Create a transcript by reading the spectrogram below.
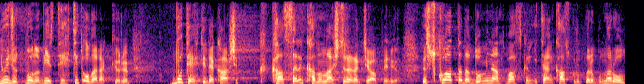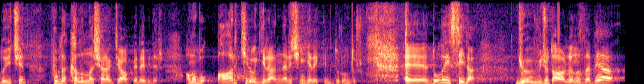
Vücut bunu bir tehdit olarak görüp bu tehdide karşı kasları kalınlaştırarak cevap veriyor. Ve squat'ta da dominant baskın iten kas grupları bunlar olduğu için burada kalınlaşarak cevap verebilir. Ama bu ağır kilo girenler için gerekli bir durumdur. Ee, dolayısıyla vücut ağırlığınızda veya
